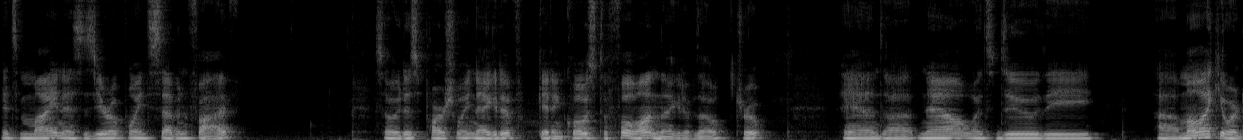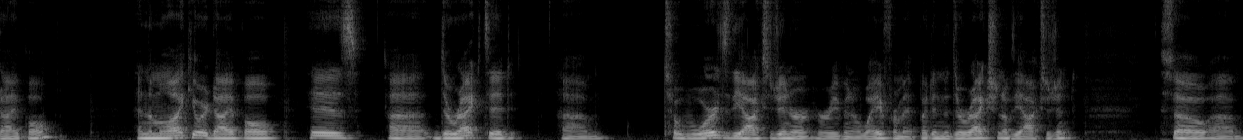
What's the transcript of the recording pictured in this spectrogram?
it's minus 0.75. So it is partially negative, getting close to full on negative though, true. And uh, now let's do the uh, molecular dipole. And the molecular dipole is uh, directed um, towards the oxygen or, or even away from it, but in the direction of the oxygen. So um,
